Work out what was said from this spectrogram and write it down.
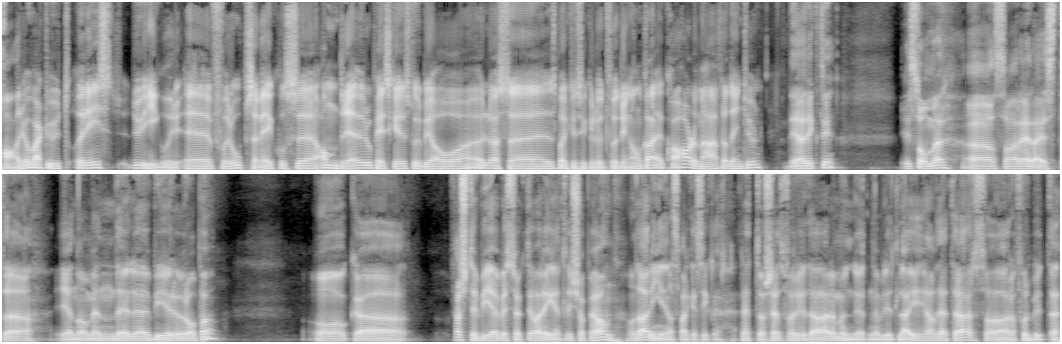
har jo vært ute og reist, du Igor, eh, for å observere hvordan andre europeiske storbyer òg løser sparkesykkelutfordringene. Hva, hva har du med deg fra den turen? Det er riktig. I sommer så har jeg reist gjennom en del byer i Europa. Og første by jeg besøkte, var egentlig København. Og da er ingen elsparkesykler. Rett og slett fordi da er myndighetene blitt lei av dette, her, så er det forbudt. det.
